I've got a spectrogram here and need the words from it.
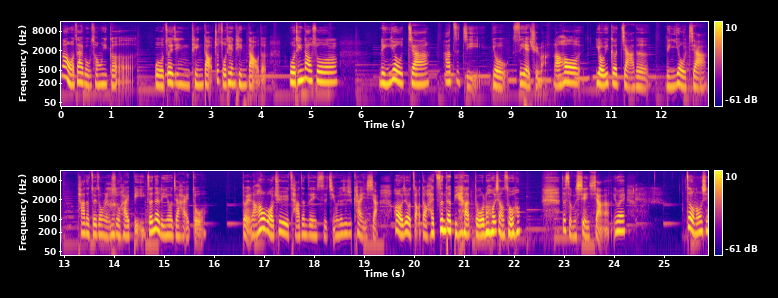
那我再补充一个，我最近听到，就昨天听到的，我听到说。林宥嘉他自己有 CH 嘛，然后有一个假的林宥嘉，他的追踪人数 还比真的林宥嘉还多。对，然后我去查证这件事情，我就去看一下，后来我就有找到，还真的比他多。然后我想说，这什么现象啊？因为这种东西，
